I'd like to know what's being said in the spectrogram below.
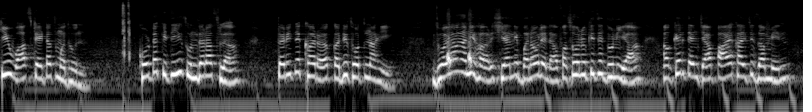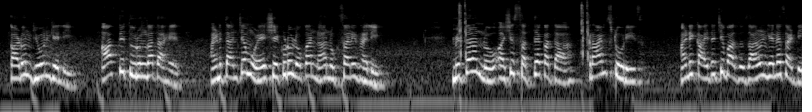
किंवा स्टेटसमधून. खोटं कितीही सुंदर असलं तरी ते खरं कधीच होत नाही. झोया आणि हर्ष यांनी बनवलेल्या फसवणुकीची दुनिया अखेर त्यांच्या पायाखालची जमीन काढून घेऊन गेली. आज ते तुरुंगात आहेत आणि त्यांच्यामुळे शेकडो लोकांना नुकसानी झाली. मित्रांनो अशी सत्यकथा क्राईम स्टोरीज आणि कायद्याची बाजू जाणून घेण्यासाठी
